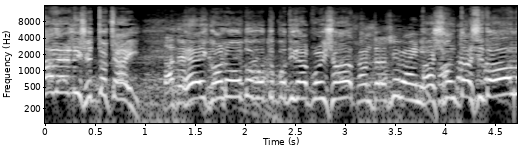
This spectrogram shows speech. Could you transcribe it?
তাদের নিষিদ্ধ চাই। এই গণ প্রতিকার পরিষদ সন্ত্রাসী দল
